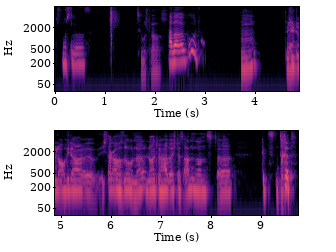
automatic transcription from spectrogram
Ich muss los. Sie muss los. Aber gut. Mhm. Ich Ja. will auch wieder, äh, ich sage auch so, ne? Leute, hört euch das an, sonst äh, gibt es einen Tritt.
